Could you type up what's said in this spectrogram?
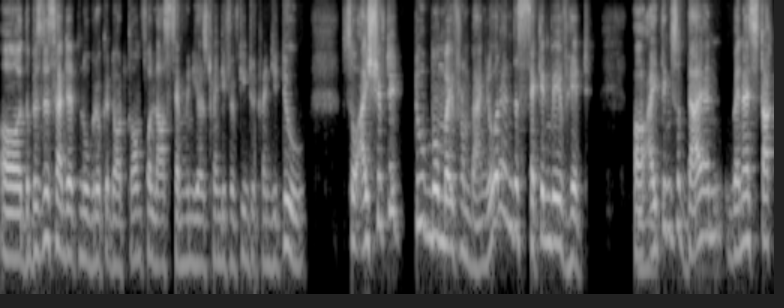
uh, the business head at nobroker.com for last seven years 2015 to 22 so i shifted to mumbai from bangalore and the second wave hit uh, mm-hmm. i think so then when i stuck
